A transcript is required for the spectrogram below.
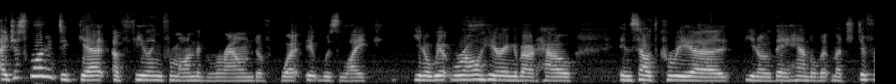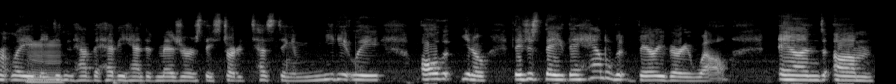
I just wanted to get a feeling from on the ground of what it was like. You know, we're all hearing about how in South Korea, you know, they handled it much differently. Mm. They mm-hmm. didn't have the heavy-handed measures. They started testing immediately. All the, you know, they just they they handled it very very well. And um,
